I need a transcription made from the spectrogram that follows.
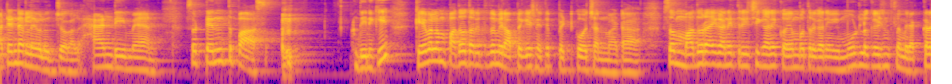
అటెండర్ లెవెల్ ఉద్యోగాలు. హ్యాండీమ్యాన్ సో టెన్త్ పాస్ దీనికి కేవలం పదో తరగతితో మీరు అప్లికేషన్ అయితే పెట్టుకోవచ్చు అనమాట సో మధురై కానీ త్రిచి కానీ కోయంబత్తూర్ కానీ ఈ మూడు లొకేషన్స్లో మీరు ఎక్కడ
